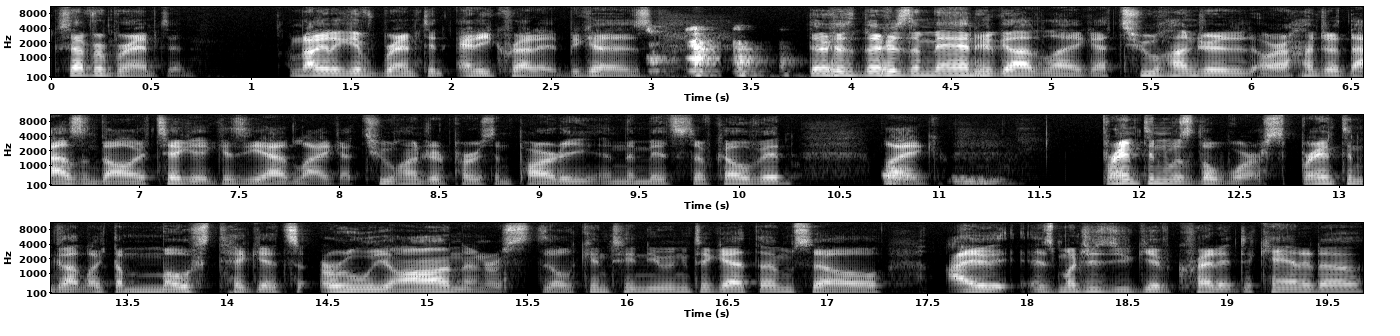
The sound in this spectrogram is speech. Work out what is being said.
except for Brampton. I'm not gonna give Brampton any credit because there's there's a man who got like a two hundred or a hundred thousand dollar ticket because he had like a two hundred person party in the midst of COVID. Oh. Like Brampton was the worst. Brampton got like the most tickets early on and are still continuing to get them. So I, as much as you give credit to Canada,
